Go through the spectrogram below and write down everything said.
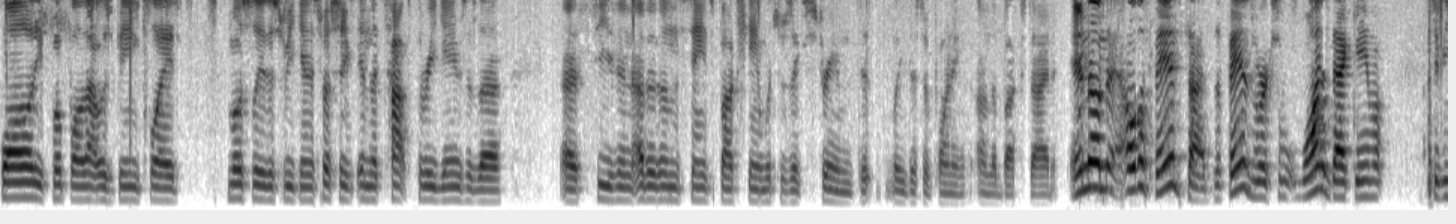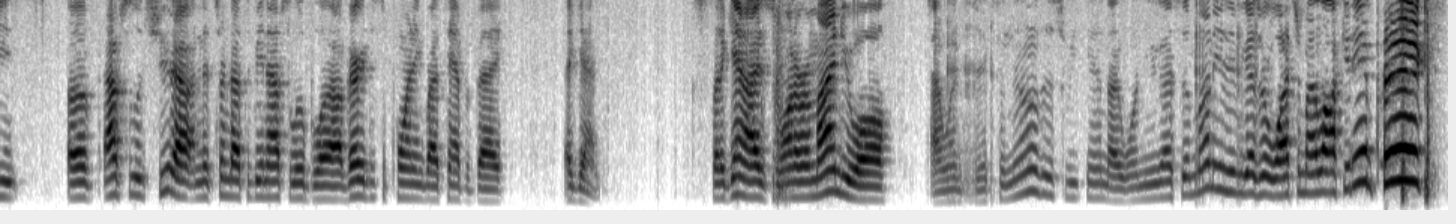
quality football that was being played mostly this weekend, especially in the top three games of the uh, season, other than the Saints Bucks game, which was extremely disappointing on the Bucks side and on the, all the fan sides. The fans were wanted that game to be an absolute shootout, and it turned out to be an absolute blowout. Very disappointing by Tampa Bay again. But again, I just want to remind you all. I went six and zero this weekend. I won you guys some money. If you guys were watching my lock it in picks,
